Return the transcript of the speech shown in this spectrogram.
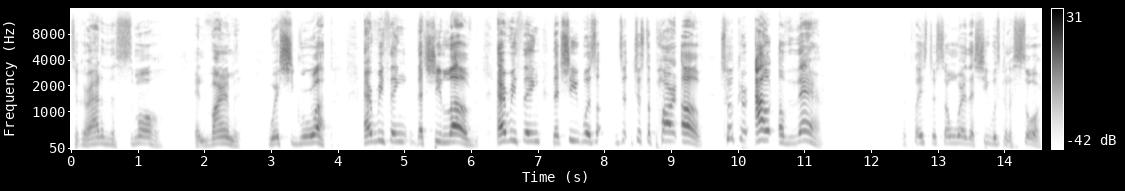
Took her out of the small environment where she grew up. Everything that she loved, everything that she was just a part of, took her out of there and placed her somewhere that she was going to soar.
